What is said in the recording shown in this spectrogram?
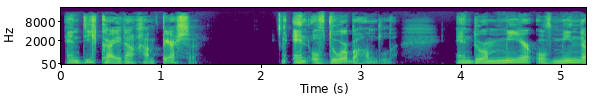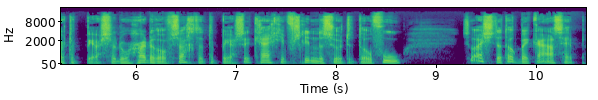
En die kan je dan gaan persen. En of doorbehandelen. En door meer of minder te persen, door harder of zachter te persen, krijg je verschillende soorten tofu. Zoals je dat ook bij kaas hebt.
